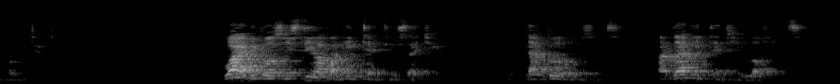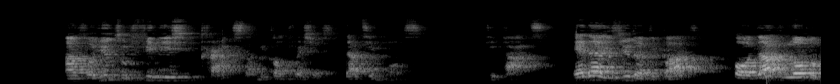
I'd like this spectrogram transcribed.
you'll not be tempted. Why? Because you still have an intent inside you. That God knows it. And that intent, you love it. And for you to finish Christ and become precious, that thing must depart. Either it's you that depart, or that love of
